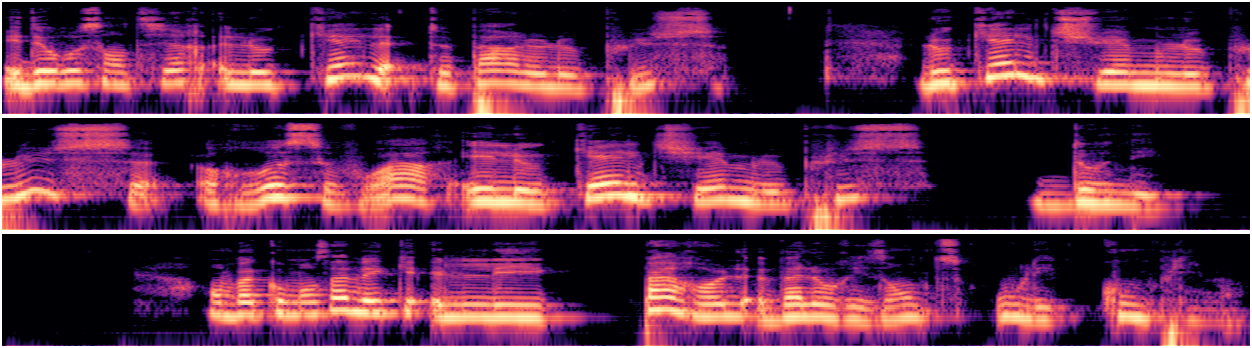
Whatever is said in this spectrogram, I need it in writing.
et de ressentir lequel te parle le plus lequel tu aimes le plus recevoir et lequel tu aimes le plus donner? On va commencer avec les paroles valorisantes ou les compliments.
